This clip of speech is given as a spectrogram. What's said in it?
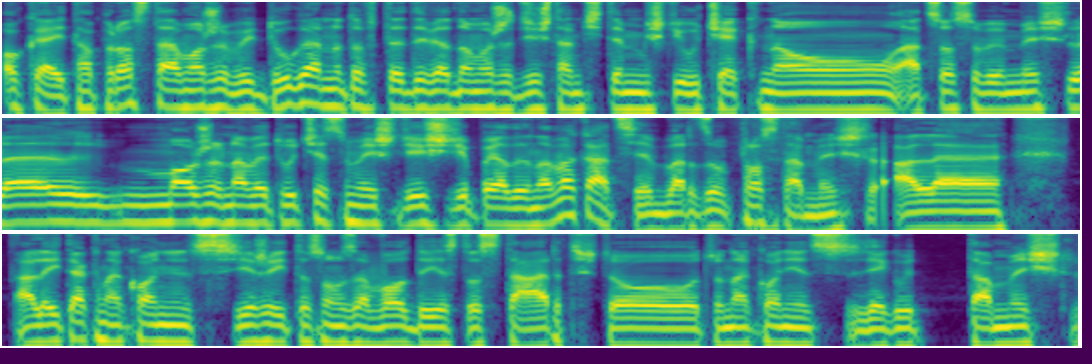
okej, okay, ta prosta może być długa, no to wtedy wiadomo, że gdzieś tam ci te myśli uciekną, a co sobie myślę? Może nawet uciec myśl gdzieś, gdzie pojadę na wakacje. Bardzo prosta myśl, ale, ale i tak na koniec, jeżeli to są zawody, jest to start, to, to na koniec jakby ta myśl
